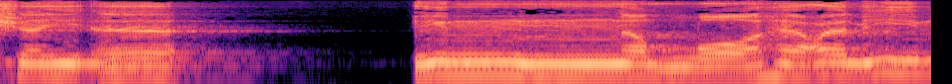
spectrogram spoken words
شيئا۔ إن الله عليم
